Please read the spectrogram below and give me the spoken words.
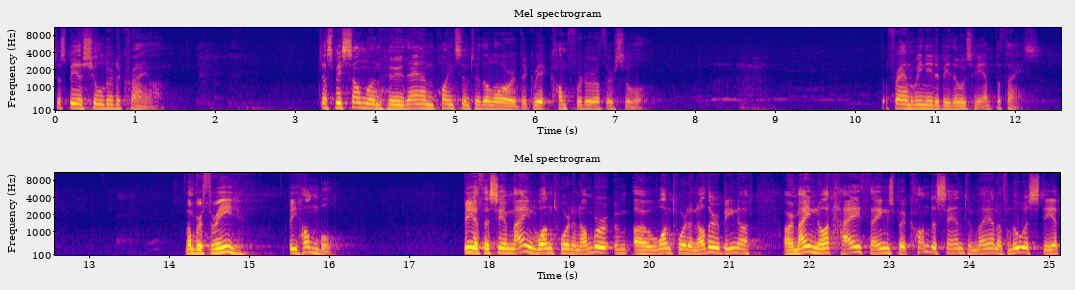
Just be a shoulder to cry on. Just be someone who then points them to the Lord, the great comforter of their soul. But, friend, we need to be those who empathize. Number three, be humble. Be of the same mind one toward, a number, uh, one toward another. Be not or mind not high things, but condescend to men of low estate.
